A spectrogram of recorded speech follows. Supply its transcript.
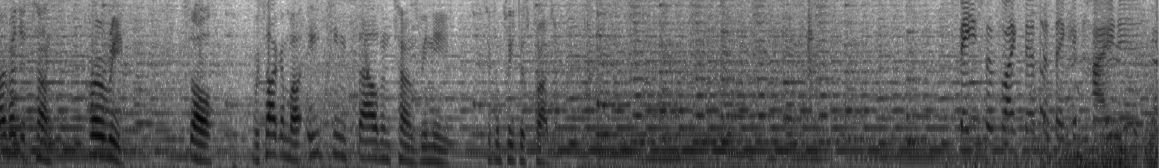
500 tons per reef. So we're talking about 18,000 tons we need to complete this project. Spaces like this that they can hide in.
